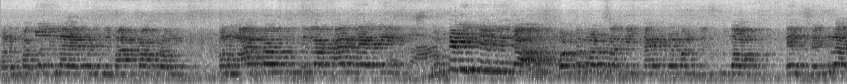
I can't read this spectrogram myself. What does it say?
మన కొత్త జిల్లా ఏర్పడింది మార్కాపురం. మన మార్కాపురం జిల్లా కార్యాలయాన్ని ముట్టడించే విధంగా మొట్టమొదటిసారి ఈ కార్యక్రమాన్ని తీసుకుందాం. నేను శంకులారెడ్డి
